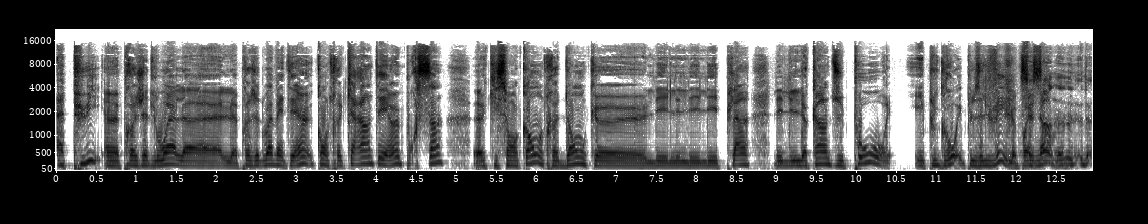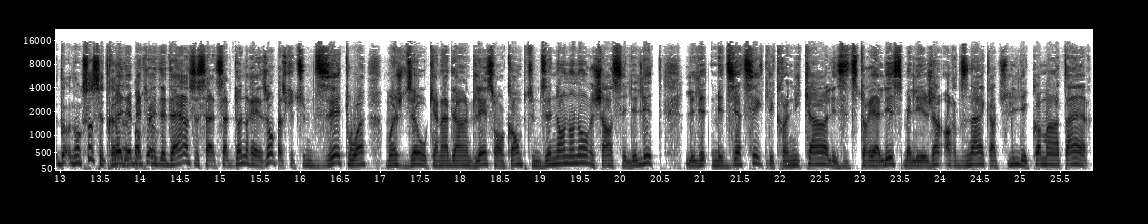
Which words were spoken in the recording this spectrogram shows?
appuient un projet de loi, le, projet de loi 21, contre 41% euh, qui sont contre. Donc, euh, les, les, les, plans, les- le camp du pour est plus gros et plus élevé, le C'est ça. Euh, Donc ça, c'est très Ben, ben, important. toi, D'ailleurs, ça, ça, ça te donne raison parce que tu me disais, toi, moi je disais au Canada anglais, son compte, puis tu me disais, non, non, non, Richard, c'est l'élite, l'élite médiatique, les chroniqueurs, les éditorialistes, mais les gens ordinaires, quand tu lis les commentaires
